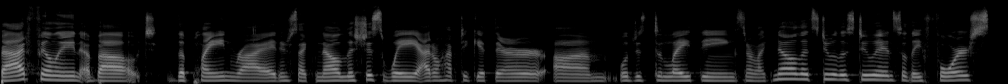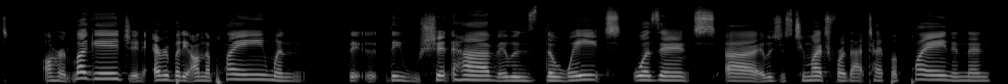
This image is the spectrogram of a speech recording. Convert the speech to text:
bad feeling about the plane ride, and she's like, "No, let's just wait. I don't have to get there. Um, we'll just delay things." And they're like, "No, let's do it. Let's do it." And so they forced all her luggage and everybody on the plane when they they shouldn't have. It was the weight wasn't. Uh, it was just too much for that type of plane. And then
